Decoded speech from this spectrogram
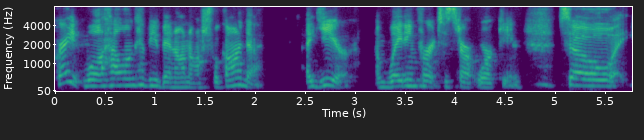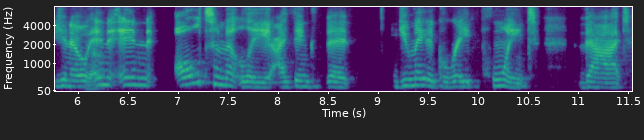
great. Well how long have you been on ashwagandha? A year. I'm waiting for it to start working. So you know yeah. and and ultimately I think that you made a great point that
